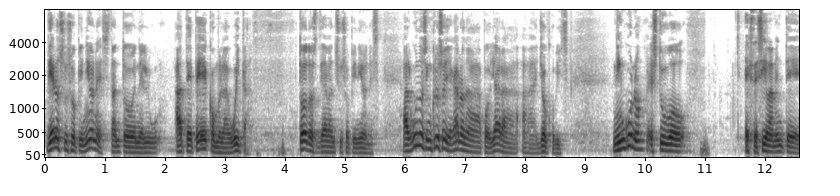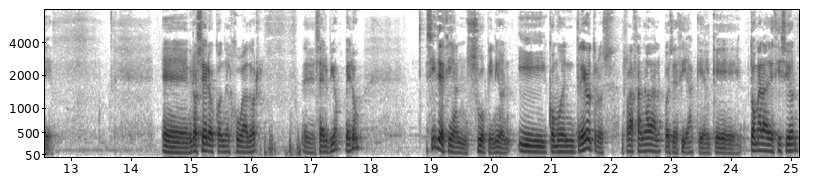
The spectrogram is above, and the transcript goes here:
dieron sus opiniones, tanto en el ATP como en la WITA. Todos daban sus opiniones. Algunos incluso llegaron a apoyar a, Djokovic. Ninguno estuvo excesivamente eh, grosero con el jugador eh, serbio, pero sí decían su opinión. Y como entre otros, Rafa Nadal pues decía que el que toma la decisión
